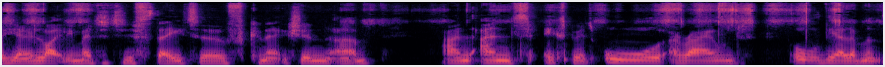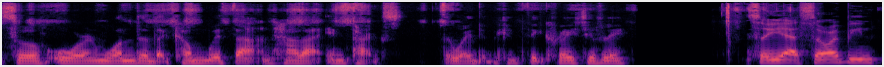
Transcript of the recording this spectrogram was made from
you know, lightly meditative state of connection, um, and and experience all around all the elements of awe and wonder that come with that, and how that impacts the way that we can think creatively. So yeah, so I've been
